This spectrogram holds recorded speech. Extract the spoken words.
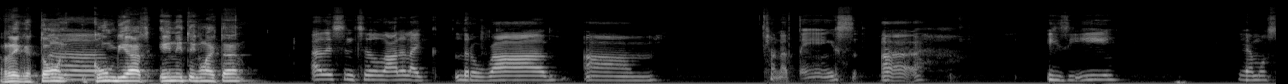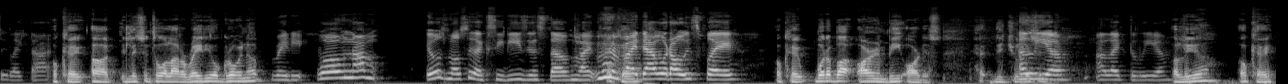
reggaeton, Uh, cumbias, anything like that? I listened to a lot of like Lil Rob. Um, trying to think. Uh, Eazy E. Yeah, mostly like that. Okay, uh, you listen to a lot of radio growing up. Radio. Well, not. It was mostly like CDs and stuff. My my dad would always play Okay, what about R and B artists? Did you listen? Aaliyah. I like Aaliyah. Aaliyah. Okay.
